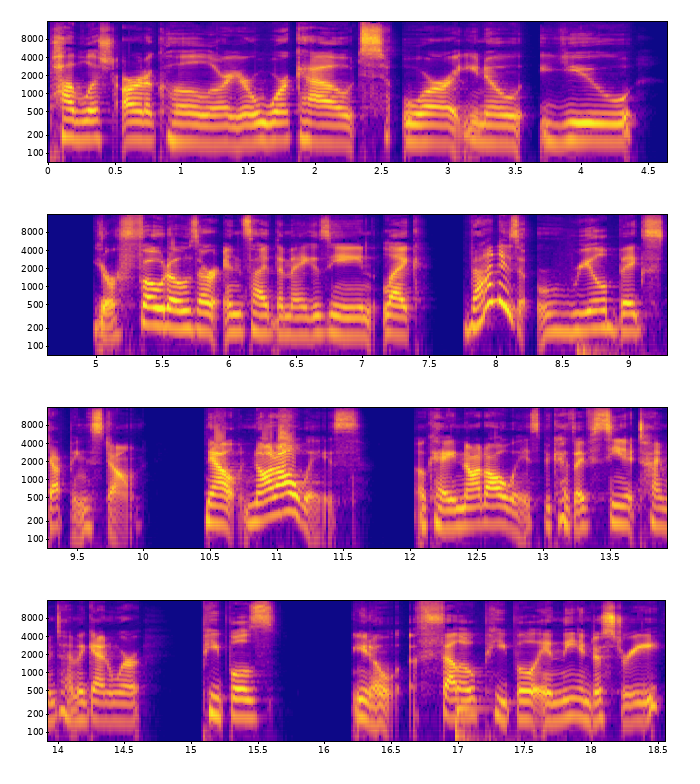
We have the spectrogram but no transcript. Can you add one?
published article or your workout or, you know, you, your photos are inside the magazine, like that is a real big stepping stone. Now, not always, okay, not always, because I've seen it time and time again where people's, you know, fellow people in the industry,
